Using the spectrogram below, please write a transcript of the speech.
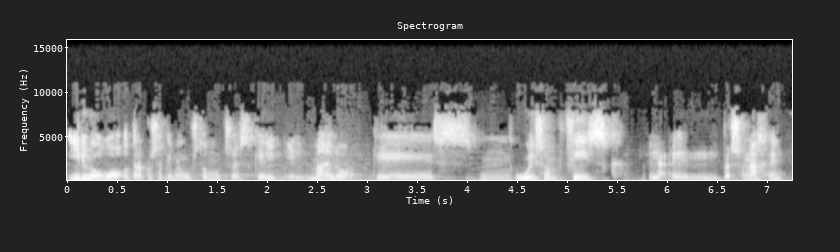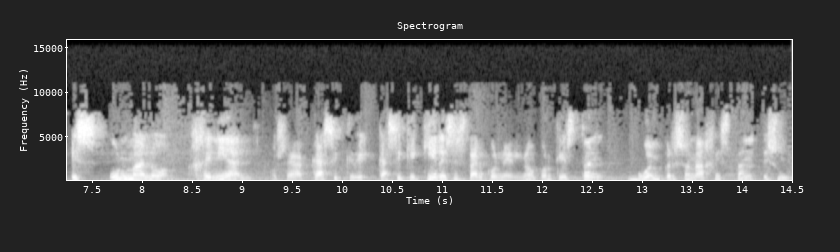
Y luego, otra cosa que me gustó mucho es que el, malo, que es mm, Wilson Fisk, el, personaje, es un malo genial. O sea, casi que, casi que quieres estar con él, ¿no? Porque es tan buen personaje, es, tan, es un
